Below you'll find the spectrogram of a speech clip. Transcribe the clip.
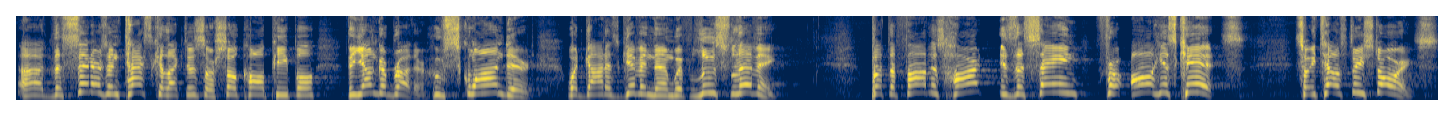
Uh, the sinners and tax collectors, or so called people, the younger brother who squandered what God has given them with loose living. But the father's heart is the same for all his kids. So he tells three stories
